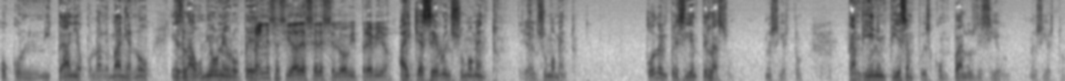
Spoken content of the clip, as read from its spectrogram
o con Italia o con Alemania, no, es la Unión Europea. ¿No hay necesidad de hacer ese lobby previo? Hay que hacerlo en su momento, en su momento. Con el presidente Lazo, ¿no es cierto? También empiezan pues con palos de ciego, ¿no es cierto?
